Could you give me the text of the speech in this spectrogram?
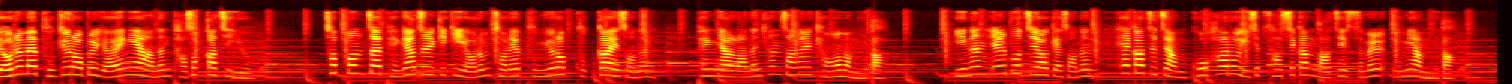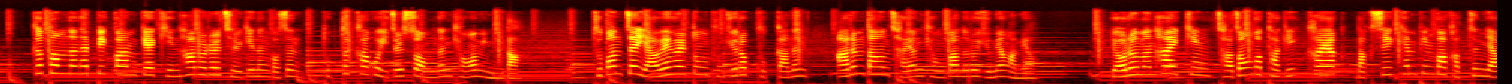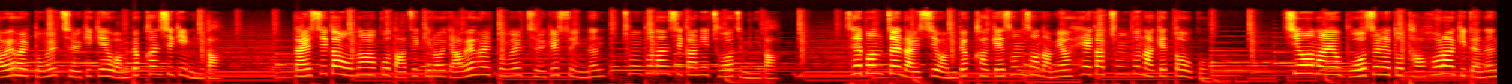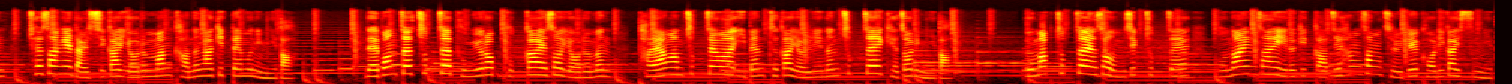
여름에 북유럽을 여행해야 하는 다섯 가지 이유. 첫 번째, 백야 즐기기 여름철에 북유럽 국가에서는 백야라는 현상을 경험합니다. 이는 일부 지역에서는 해가 지지 않고 하루 24시간 낮이 있음을 의미합니다. 끝없는 햇빛과 함께 긴 하루를 즐기는 것은 독특하고 잊을 수 없는 경험입니다. 두 번째, 야외 활동 북유럽 국가는 아름다운 자연 경관으로 유명하며 여름은 하이킹, 자전거 타기, 카약, 낚시, 캠핑과 같은 야외 활동을 즐기기에 완벽한 시기입니다. 날씨가 온화하고 낮이 길어 야외 활동을 즐길 수 있는 충분한 시간이 주어집니다. 세 번째, 날씨 완벽하게 선선하며 해가 충분하게 떠오고 시원하여 무엇을 해도 다 허락이 되는 최상의 날씨가 여름만 가능하기 때문입니다. 네 번째 축제 북유럽 국가에서 여름은 다양한 축제와 이벤트가 열리는 축제의 계절입니다. 음악 축제에서 음식 축제, 문화 행사에 이르기까지 항상 즐길 거리가 있습니다.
